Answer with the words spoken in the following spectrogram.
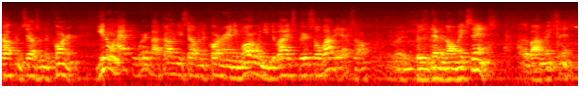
talk themselves in the corner. You don't have to worry about talking yourself in the corner anymore when you divide spirit, soul, body, that's all. Because then it all makes sense. The Bible makes sense.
